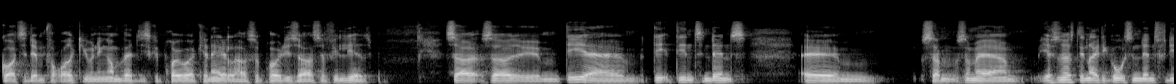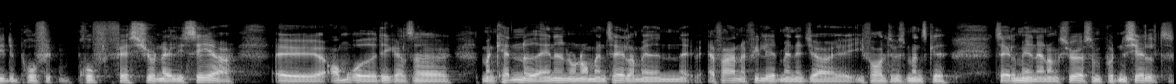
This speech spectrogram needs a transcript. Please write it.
går til dem for rådgivning om, hvad de skal prøve af kanaler, og så prøver de så også affiliate. Så, så øh, det, er, det, det er en tendens. Øh, som, som er, jeg synes også, det er en rigtig god tendens, fordi det prof- professionaliserer øh, området. Ikke? Altså, man kan noget andet nu, når man taler med en erfaren affiliate manager, øh, i forhold til hvis man skal tale med en annoncør, som potentielt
